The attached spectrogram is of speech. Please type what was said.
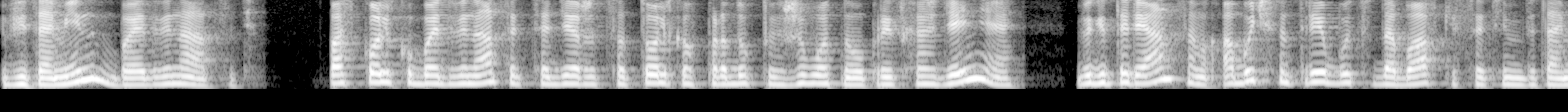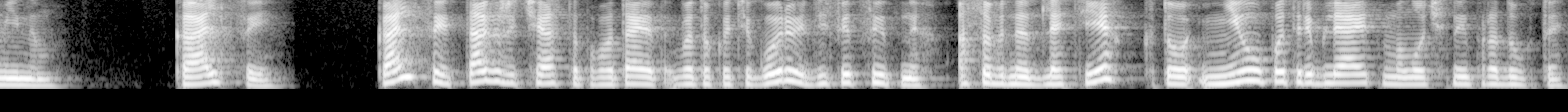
Витамин В12. Поскольку B12 содержится только в продуктах животного происхождения, вегетарианцам обычно требуются добавки с этим витамином. Кальций. Кальций также часто попадает в эту категорию дефицитных, особенно для тех, кто не употребляет молочные продукты.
